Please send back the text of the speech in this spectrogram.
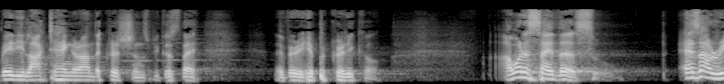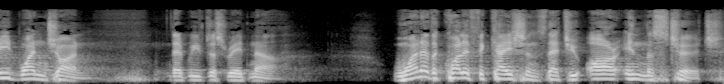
really like to hang around the Christians because they, they're very hypocritical. I want to say this. As I read 1 John that we've just read now, one of the qualifications that you are in this church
